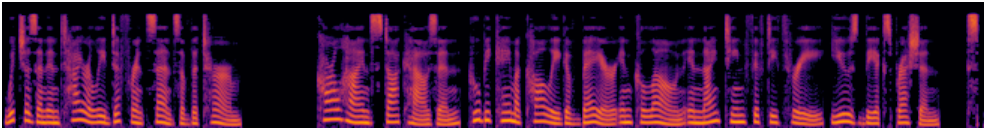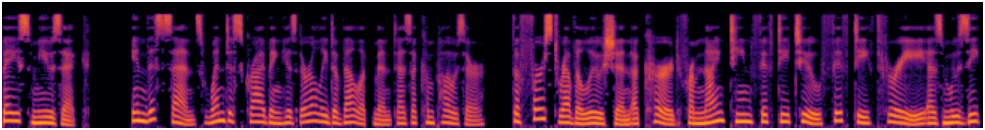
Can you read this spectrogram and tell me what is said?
which is an entirely different sense of the term. Karlheinz Stockhausen, who became a colleague of Beyer in Cologne in 1953, used the expression, space music, in this sense when describing his early development as a composer. The first revolution occurred from 1952–53 as musique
